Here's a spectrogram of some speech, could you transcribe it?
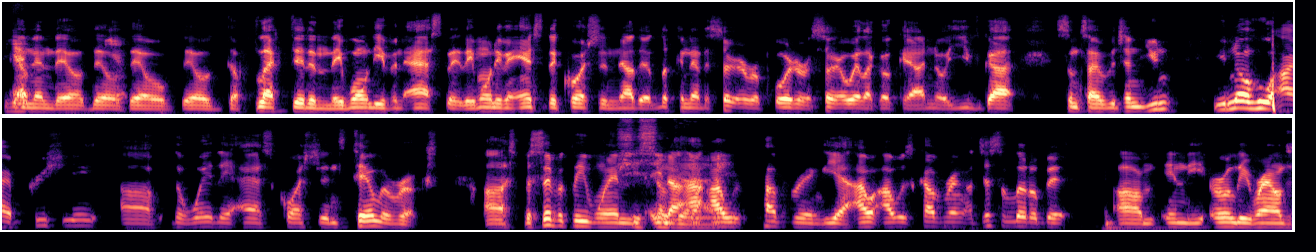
Yep. and then they'll they'll yep. they'll they'll deflect it and they won't even ask they, they won't even answer the question. Now they're looking at a certain reporter a certain way like okay i know you've got some type of agenda. You you know who i appreciate uh the way they ask questions? Taylor rooks uh specifically when so you know I, I, was covering yeah I, I was covering just a little bit um in the early rounds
